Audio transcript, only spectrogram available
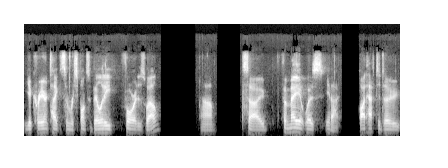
your career and taking some responsibility for it as well. Um, so for me, it was you know I'd have to do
